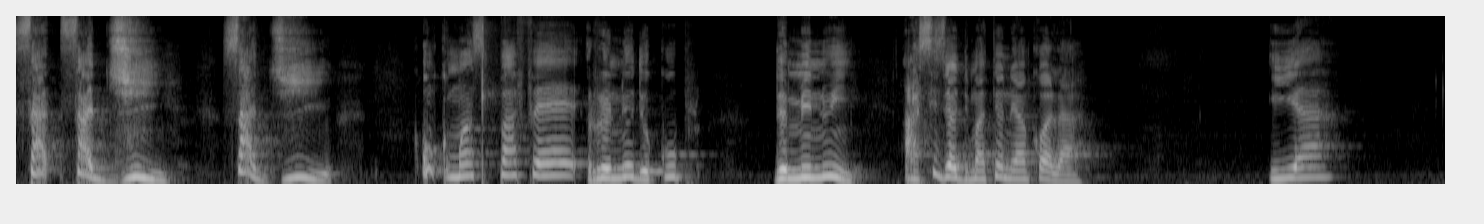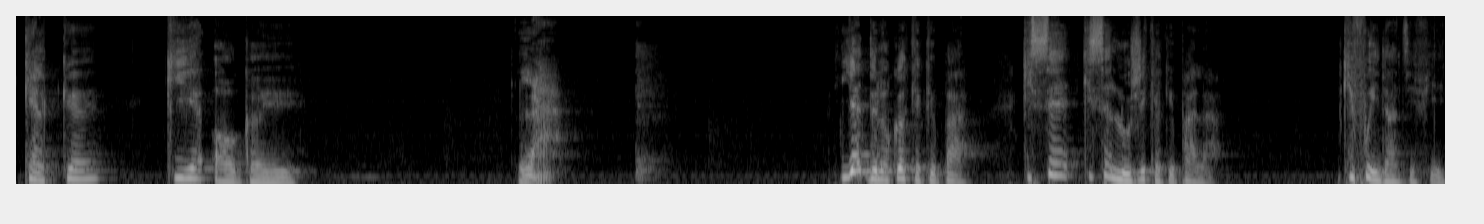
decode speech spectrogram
ça, ça dure, ça dure. On commence pas à faire réunion de couple de minuit. À 6 heures du matin, on est encore là. Il y a quelqu'un qui est orgueilleux. Là. Il y a de l'orgueil quelque part, qui s'est qui logé quelque part là, qu'il faut identifier.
